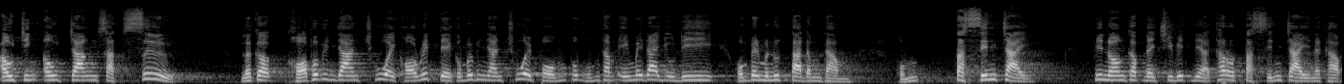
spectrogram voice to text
เอาจริงเอาจังสัตย์ซื่อ แล้วก็ขอพระวิญญาณช่วยขอฤทธิ์เดชของพระวิญญาณช่วยผมเพราะผมทำเองไม่ได้อยู่ดี ผมเป็นมนุษย์ตาดำๆผมตัดสินใจพี่น้องครับในชีวิตเนี่ยถ้าเราตัดสินใจนะครับ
